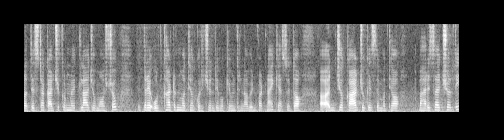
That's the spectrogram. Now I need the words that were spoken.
ପ୍ରତିଷ୍ଠା କାର୍ଯ୍ୟକ୍ରମ ରହିଥିଲା ଯେଉଁ ମହୋତ୍ସବ ସେଥିରେ ଉଦ୍ଘାଟନ ମଧ୍ୟ କରିଛନ୍ତି ମୁଖ୍ୟମନ୍ତ୍ରୀ ନବୀନ ପଟ୍ଟନାୟକ ଏହା ସହିତ ନିଜ କାର୍ଡ଼ ଯୋଗେ ସେ ମଧ୍ୟ ବାହାରି ସାରିଛନ୍ତି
